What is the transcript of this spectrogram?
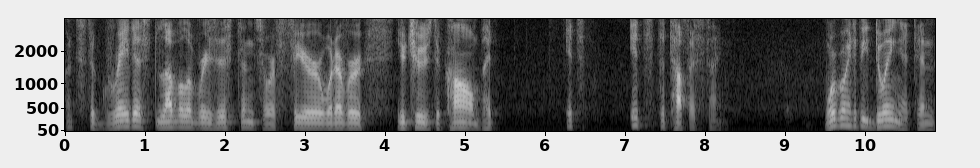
That's the greatest level of resistance or fear, whatever you choose to call, but it's, it's the toughest thing. We're going to be doing it in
